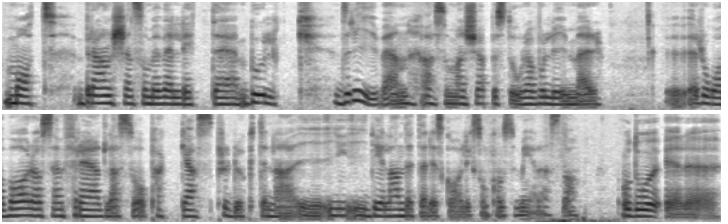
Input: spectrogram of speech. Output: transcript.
matbranschen som är väldigt eh, bulkdriven. Alltså man köper stora volymer eh, råvara och sen förädlas och packas produkterna i, i, i det landet där det ska liksom konsumeras. Då. Och då är det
